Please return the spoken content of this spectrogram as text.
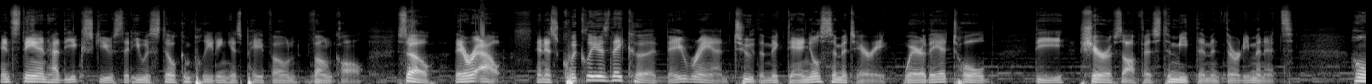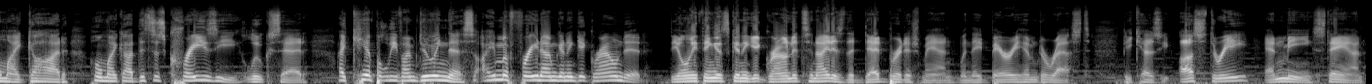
And Stan had the excuse that he was still completing his payphone phone call. So, They were out, and as quickly as they could, they ran to the McDaniel Cemetery, where they had told the sheriff's office to meet them in 30 minutes. Oh my god, oh my god, this is crazy, Luke said. I can't believe I'm doing this. I'm afraid I'm gonna get grounded. The only thing that's gonna get grounded tonight is the dead British man when they bury him to rest, because us three and me, Stan,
